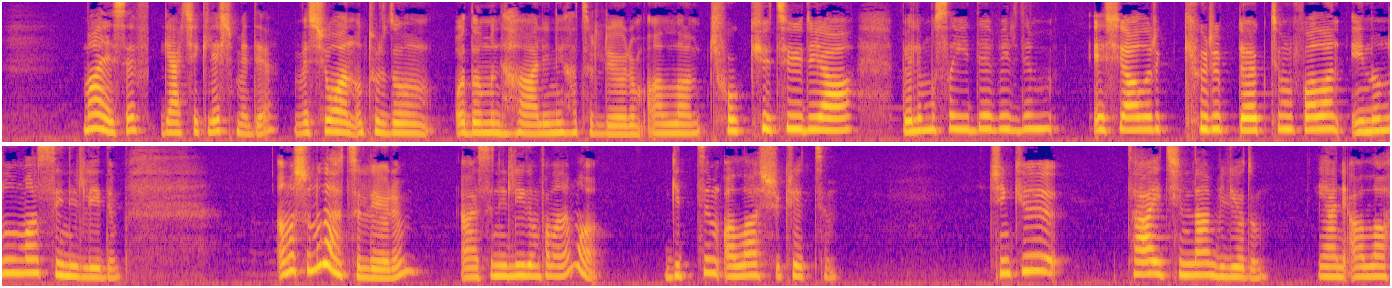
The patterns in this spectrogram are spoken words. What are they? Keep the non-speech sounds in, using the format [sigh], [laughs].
maalesef gerçekleşmedi. Ve şu an oturduğum odamın halini hatırlıyorum. Allah'ım çok kötüydü ya. Böyle masayı devirdim, eşyaları kırıp döktüm falan. İnanılmaz sinirliydim. Ama şunu da hatırlıyorum. Yani sinirliydim falan ama gittim Allah'a şükrettim. Çünkü ta içimden biliyordum. Yani Allah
